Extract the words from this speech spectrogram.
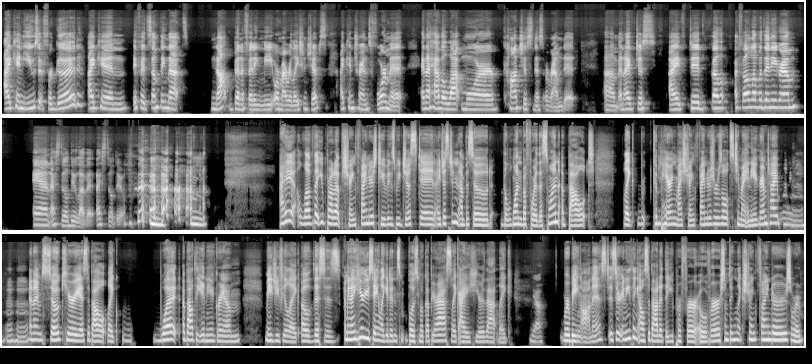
I can use it for good. I can, if it's something that's not benefiting me or my relationships, I can transform it and I have a lot more consciousness around it. Um, and I've just, I did, fell, I fell in love with Enneagram and I still do love it. I still do. mm. Mm. I love that you brought up Strength Finders too, because we just did, I just did an episode, the one before this one, about like r- comparing my strength finders results to my enneagram type mm-hmm, mm-hmm. and i'm so curious about like what about the enneagram made you feel like oh this is i mean i hear you saying like it didn't blow smoke up your ass like i hear that like yeah we're being honest. Is there anything else about it that you prefer over something like Strength Finders or?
